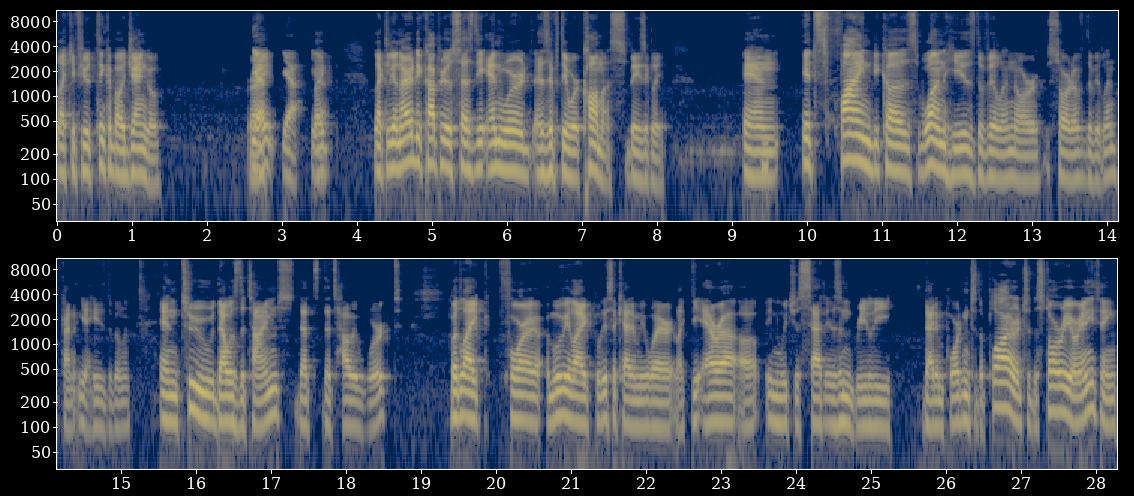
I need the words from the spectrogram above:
like if you think about Django, right? Yeah, yeah. Like like Leonardo DiCaprio says the N word as if they were commas, basically. And it's fine because one, he is the villain or sort of the villain. Kind of yeah, he's the villain. And two, that was the times. That's that's how it worked. But like for a movie like Police Academy where like the era uh, in which it's set isn't really that important to the plot or to the story or anything,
